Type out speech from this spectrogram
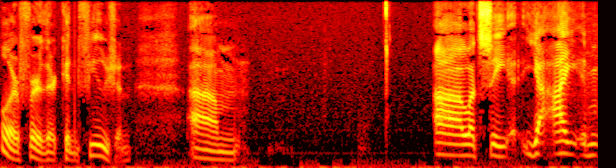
or further confusion. Um, uh, let's see. Yeah, I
